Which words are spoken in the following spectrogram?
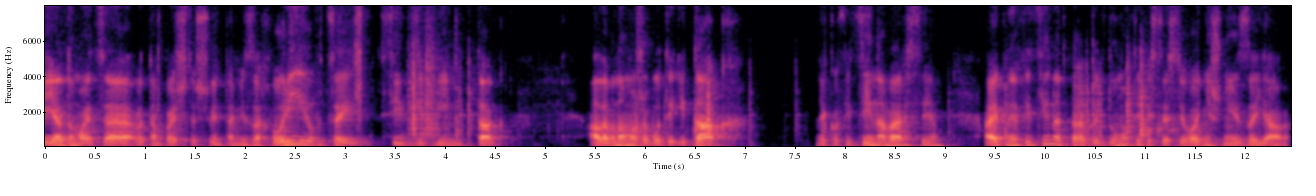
І я думаю, це ви там пишете, що він там і захворів, цей Сі Цзіпінь, так. Але воно може бути і так, як офіційна версія. А як неофіційна, тепер будуть думати після сьогоднішньої заяви.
